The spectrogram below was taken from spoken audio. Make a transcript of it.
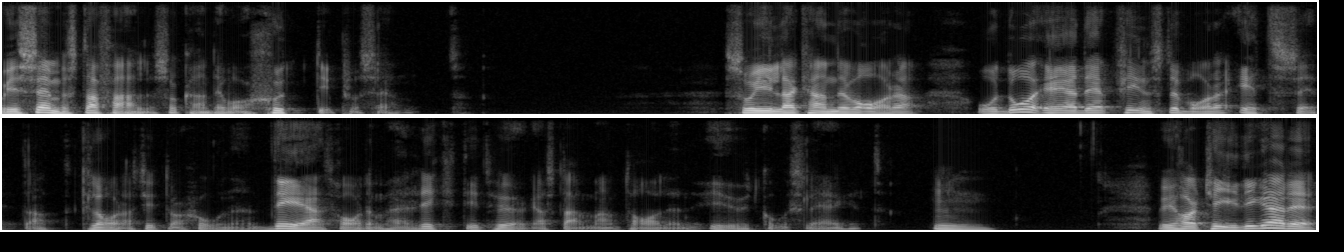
Och i sämsta fall så kan det vara 70 procent. Så illa kan det vara. Och då är det, finns det bara ett sätt att klara situationen. Det är att ha de här riktigt höga stamantalen i utgångsläget. Mm. Vi har tidigare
